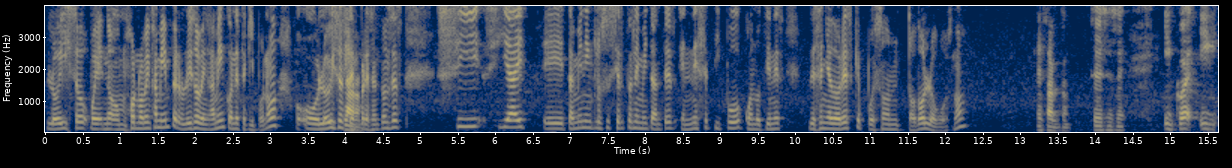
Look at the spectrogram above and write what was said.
lo hizo, bueno, a lo mejor no Benjamín, pero lo hizo Benjamín con este equipo, ¿no? O, o lo hizo esta empresa. Entonces, sí, sí hay eh, también incluso ciertas limitantes en ese tipo cuando tienes diseñadores que pues son todólogos, ¿no? exacto, sí, sí, sí. Y, y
